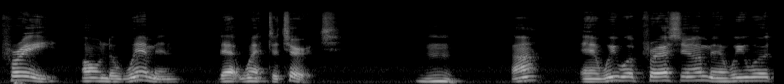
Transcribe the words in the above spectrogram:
pray on the women that went to church, Mm. huh? And we would pressure them, and we would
